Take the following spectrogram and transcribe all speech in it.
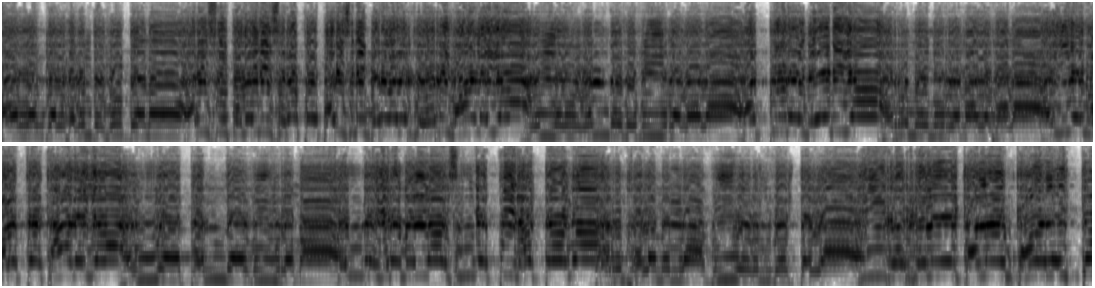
காலங்கள் கடந்து விட்டன பரிசு தொகையை சிறப்பு பரிசினை பெறுவதற்கு ஒரு காலையா. இல்லை ஒன்பது வீரர்களா கட்டுடல் மேனியா அருமை நிற நாயகனா. ஐயன் வளர்த்த காளையா. ஐயா தந்த வீரமா. சென்ற இடமெல்லாம் சிங்கத்தின் ஆட்டாமா வரும் களமெல்லாம் வீரர்கள் வேட்டையா. வீரர்களே களம் காளைக்கா.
